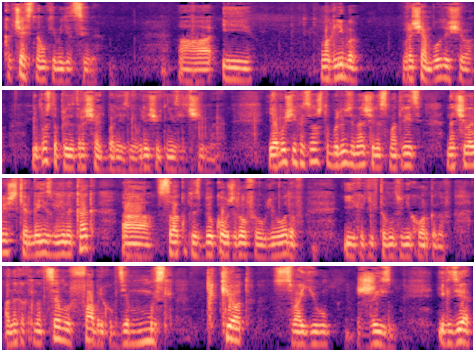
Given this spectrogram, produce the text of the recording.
как часть науки медицины а, и могли бы врачам будущего не просто предотвращать болезни, а вылечивать неизлечимое. Я бы очень хотел, чтобы люди начали смотреть на человеческий организм не на как а, совокупность белков, жиров и углеводов и каких-то внутренних органов, а на как на целую фабрику, где мысль ткет свою жизнь. И где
